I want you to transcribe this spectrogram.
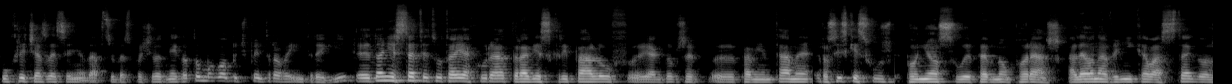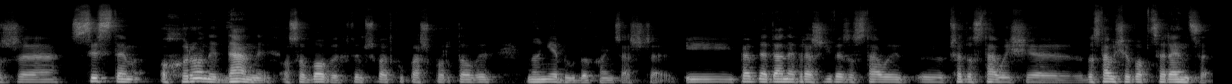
ukrycia zleceniodawcy bezpośredniego. To mogło być piętrowej intrygi. No niestety tutaj akurat prawie Skripalów, jak dobrze e, pamiętamy, rosyjskie służby poniosły pewną porażkę, ale ona wynikała z tego, że system ochrony danych osobowych, w tym przypadku paszportowych, no nie był do końca szczery. I pewne dane wrażliwe zostały, e, przedostały się, dostały się w obce ręce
